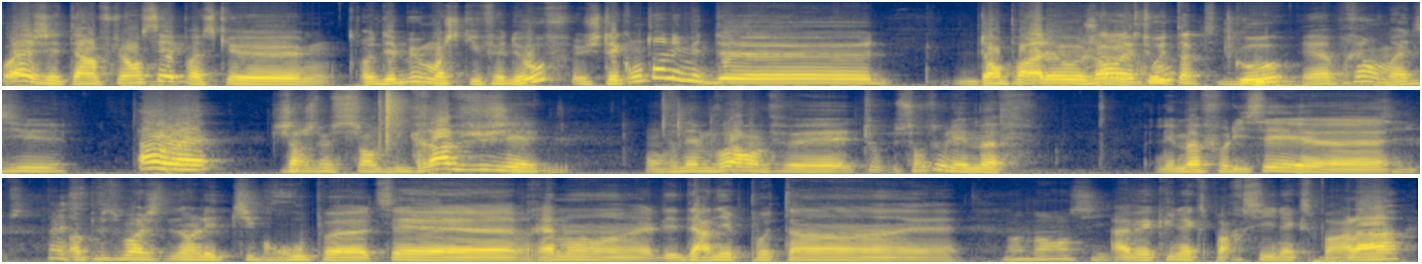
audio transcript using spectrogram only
ouais, j'étais influencé parce que au début, moi je kiffais de ouf. J'étais content limite de d'en parler aux gens et tout. ta petite go. Et après, on m'a dit Ah ouais Genre, je me suis senti grave jugé. On venait me voir, on me fait. tout- surtout les meufs. Les meufs au lycée. euh, C'est les petites pestes. En plus, moi j'étais dans les petits groupes, euh, tu sais, euh, vraiment euh, les derniers potins. euh, Maman aussi. avec une ex par-ci, une ex par-là.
